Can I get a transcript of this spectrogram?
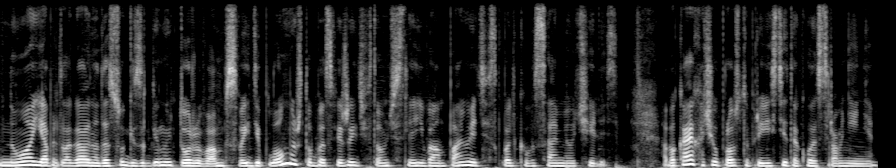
но я предлагаю на досуге заглянуть тоже вам в свои дипломы, чтобы освежить в том числе и вам память, сколько вы сами учились. А пока я хочу просто привести такое сравнение.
